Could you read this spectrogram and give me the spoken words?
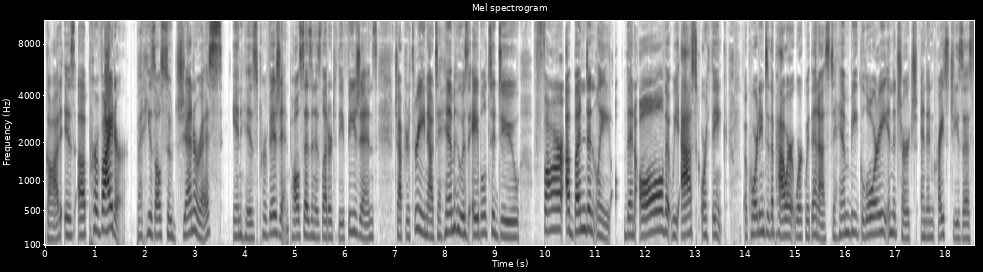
God is a provider, but he is also generous in his provision. Paul says in his letter to the Ephesians, chapter 3 Now to him who is able to do far abundantly than all that we ask or think, according to the power at work within us, to him be glory in the church and in Christ Jesus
